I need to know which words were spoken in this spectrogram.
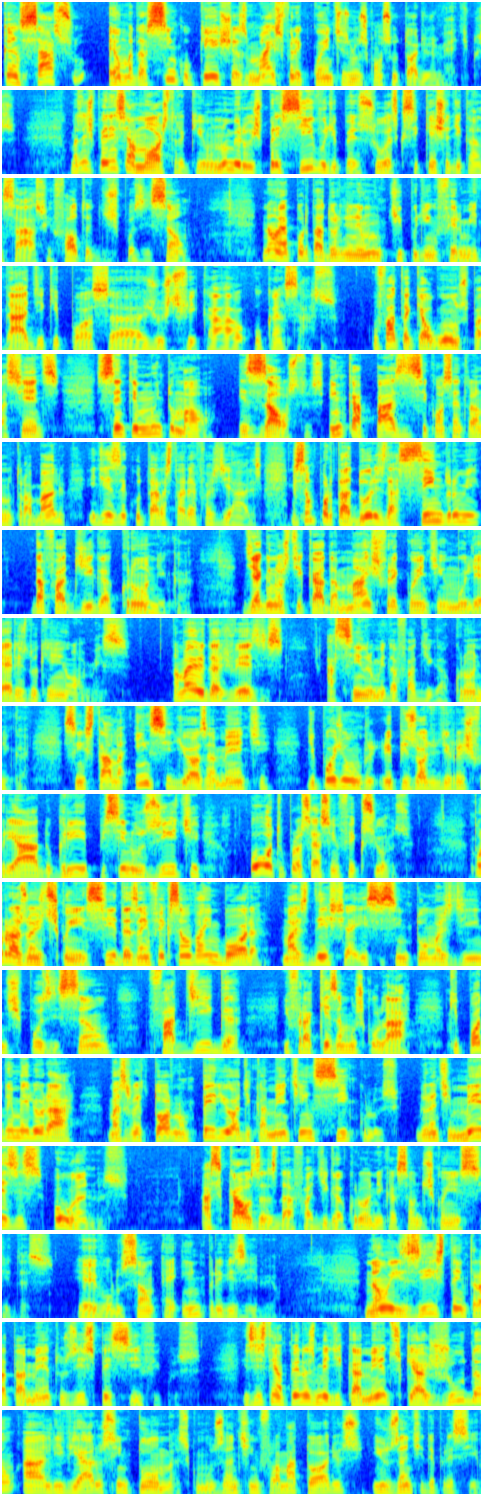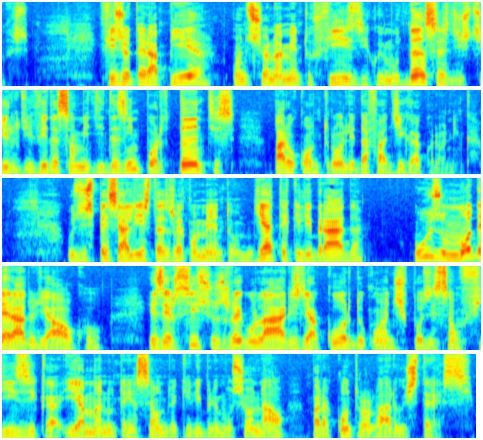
Cansaço é uma das cinco queixas mais frequentes nos consultórios médicos. Mas a experiência mostra que um número expressivo de pessoas que se queixa de cansaço e falta de disposição não é portador de nenhum tipo de enfermidade que possa justificar o cansaço. O fato é que alguns pacientes se sentem muito mal, exaustos, incapazes de se concentrar no trabalho e de executar as tarefas diárias. Eles são portadores da síndrome da fadiga crônica, diagnosticada mais frequente em mulheres do que em homens. Na maioria das vezes, a síndrome da fadiga crônica se instala insidiosamente depois de um episódio de resfriado, gripe, sinusite ou outro processo infeccioso. Por razões desconhecidas, a infecção vai embora, mas deixa esses sintomas de indisposição, fadiga e fraqueza muscular, que podem melhorar mas retornam periodicamente em ciclos, durante meses ou anos. As causas da fadiga crônica são desconhecidas e a evolução é imprevisível. Não existem tratamentos específicos. Existem apenas medicamentos que ajudam a aliviar os sintomas, como os anti-inflamatórios e os antidepressivos. Fisioterapia, condicionamento físico e mudanças de estilo de vida são medidas importantes para o controle da fadiga crônica. Os especialistas recomendam dieta equilibrada, uso moderado de álcool, exercícios regulares de acordo com a disposição física e a manutenção do equilíbrio emocional para controlar o estresse.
